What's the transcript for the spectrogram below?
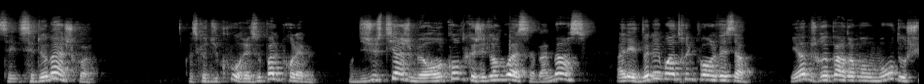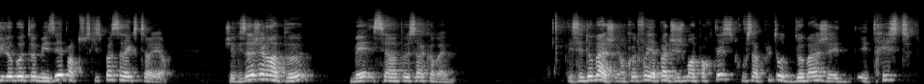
C'est dommage quoi. Parce que du coup on résout pas le problème. On dit juste tiens je me rends compte que j'ai de l'angoisse, ah bah mince, allez donnez-moi un truc pour enlever ça. Et hop je repars dans mon monde où je suis lobotomisé par tout ce qui se passe à l'extérieur. J'exagère un peu, mais c'est un peu ça quand même. Et c'est dommage. Et encore une fois, il n'y a pas de jugement à porter. Je trouve ça plutôt dommage et, triste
